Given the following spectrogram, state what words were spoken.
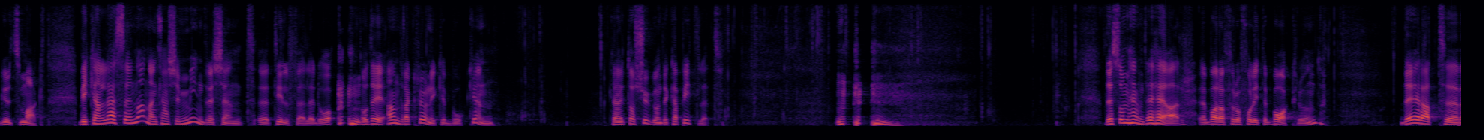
Guds makt. Vi kan läsa en annan, kanske mindre känt eh, tillfälle då, och det är Andra krönikeboken. Kan vi ta 20 kapitlet? Det som hände här, eh, bara för att få lite bakgrund, det är att eh,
